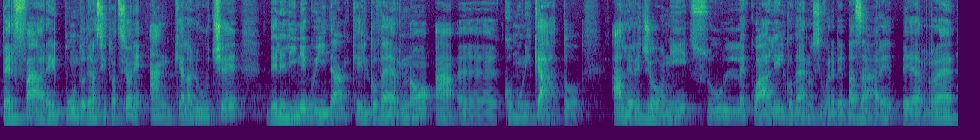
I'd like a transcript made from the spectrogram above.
per fare il punto della situazione anche alla luce delle linee guida che il governo ha eh, comunicato alle regioni sulle quali il governo si vorrebbe basare per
